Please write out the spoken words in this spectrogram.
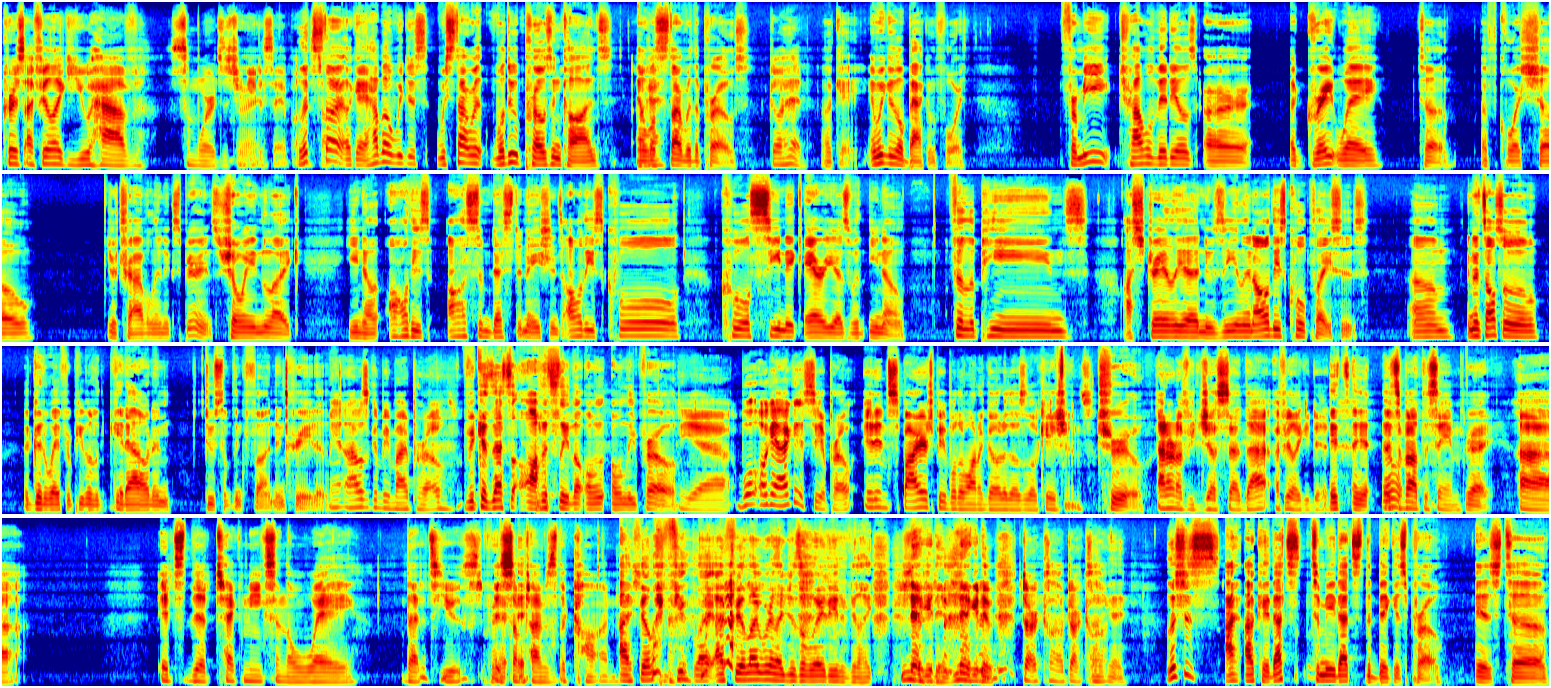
Chris, I feel like you have some words that you need to say about. Let's start. Okay, how about we just we start with we'll do pros and cons, and we'll start with the pros. Go ahead. Okay, and we can go back and forth. For me, travel videos are a great way to, of course, show your traveling experience, showing like, you know, all these awesome destinations, all these cool, cool scenic areas with, you know, Philippines, Australia, New Zealand, all these cool places. Um, and it's also a good way for people to get out and do something fun and creative Man, that was gonna be my pro. because that's honestly the on- only pro. Yeah. Well, okay, I could see a pro. It inspires people to want to go to those locations. True. I don't know if you just said that. I feel like you did. It's it, it's oh, about the same. right. Uh, It's the techniques and the way that it's used Right. is sometimes the con. I feel like you, like I feel like we're like just waiting to be like negative, negative. dark cloud, dark cloud. Okay, let's just. I, okay, that's to me that's the biggest pro is to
